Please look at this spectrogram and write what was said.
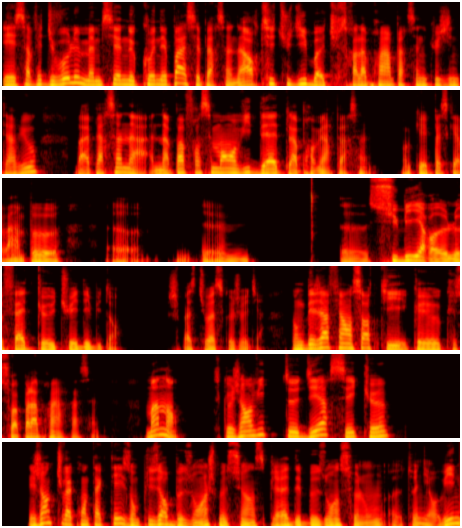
et ça fait du volume, même si elle ne connaît pas ces personnes. Alors que si tu dis, bah, tu seras la première personne que j'interviewe, bah, personne n'a pas forcément envie d'être la première personne. OK? Parce qu'elle va un peu euh, euh, euh, subir le fait que tu es débutant. Je sais pas si tu vois ce que je veux dire. Donc, déjà, fais en sorte que, que ce soit pas la première personne. Maintenant, ce que j'ai envie de te dire, c'est que les gens que tu vas contacter, ils ont plusieurs besoins. Je me suis inspiré des besoins selon Tony Robbins.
